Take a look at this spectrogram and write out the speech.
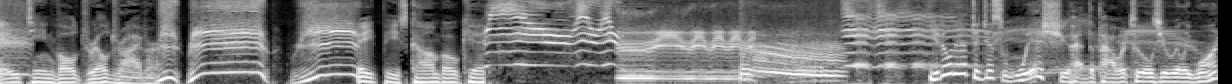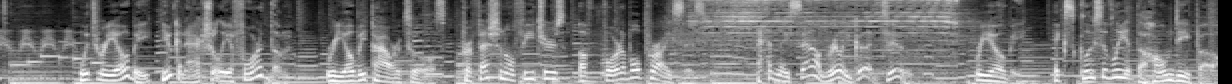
18 volt drill driver. 8 piece combo kit. You don't have to just wish you had the power tools you really want. With Ryobi, you can actually afford them. Ryobi Power Tools. Professional features, affordable prices. And they sound really good, too. Ryobi, exclusively at the Home Depot.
